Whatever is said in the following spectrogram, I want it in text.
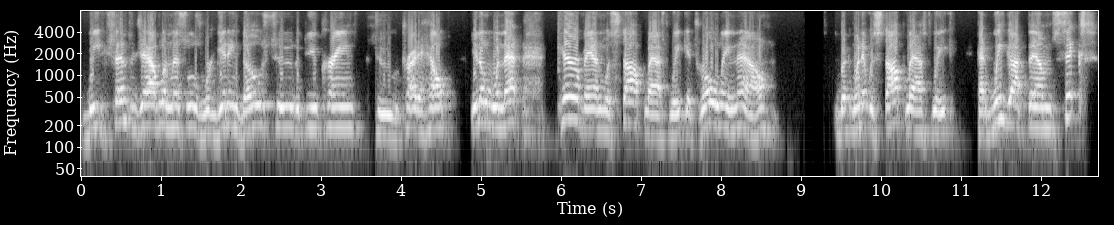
We sent the Javelin missiles. We're getting those to the Ukraine to try to help. You know, when that caravan was stopped last week, it's rolling now. But when it was stopped last week, had we got them six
